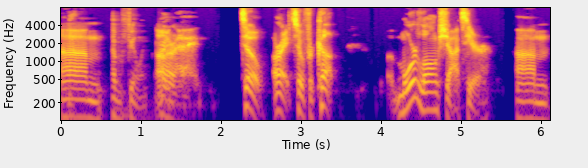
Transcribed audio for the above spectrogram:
Um I have a feeling. all right. So, all right, so for Cup, more long shots here. Um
